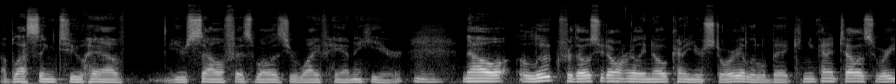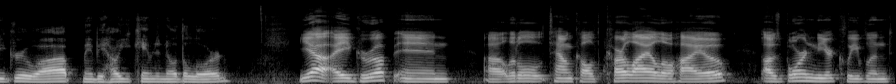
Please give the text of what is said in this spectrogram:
a blessing to have yourself as well as your wife Hannah here. Mm-hmm. Now, Luke, for those who don't really know kind of your story a little bit, can you kind of tell us where you grew up, maybe how you came to know the Lord? Yeah, I grew up in a little town called Carlisle, Ohio. I was born near Cleveland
